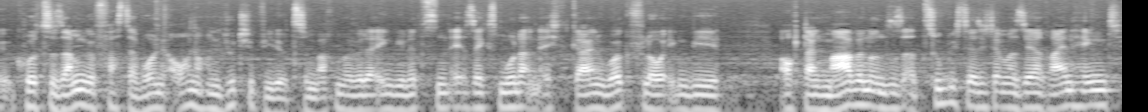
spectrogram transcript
äh, kurz zusammengefasst, da wollen wir auch noch ein YouTube-Video zu machen, weil wir da irgendwie in den letzten e, sechs Monaten echt geilen Workflow irgendwie, auch dank Marvin, unseres Azubis, der sich da immer sehr reinhängt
